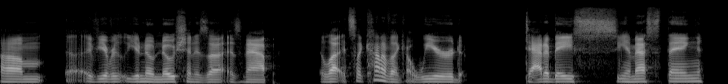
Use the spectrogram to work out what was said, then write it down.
Um, uh, if you ever you know Notion is a as an app, it's like kind of like a weird database CMS thing.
